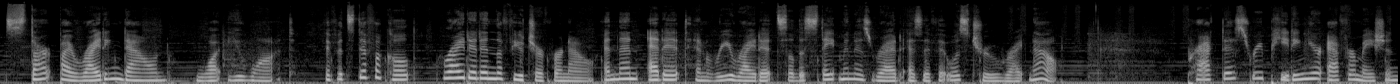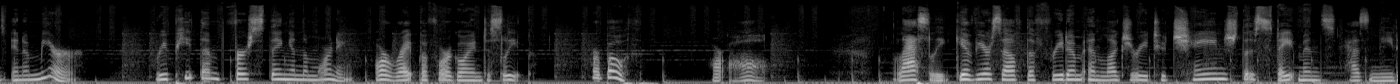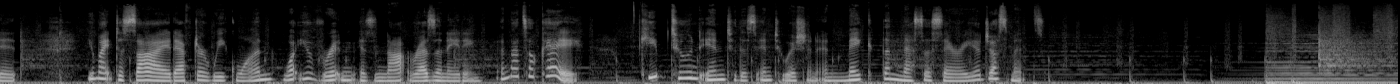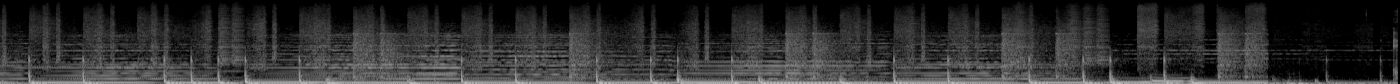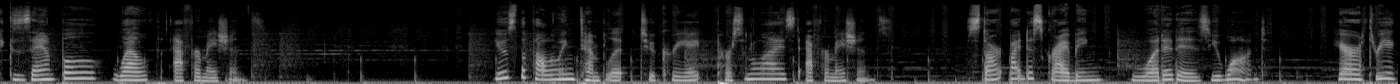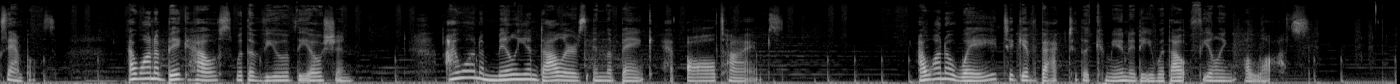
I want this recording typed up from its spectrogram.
Start by writing down what you want. If it's difficult, write it in the future for now, and then edit and rewrite it so the statement is read as if it was true right now. Practice repeating your affirmations in a mirror. Repeat them first thing in the morning, or right before going to sleep, or both, or all. Lastly, give yourself the freedom and luxury to change the statements as needed. You might decide after week one what you've written is not resonating, and that's okay. Keep tuned into this intuition and make the necessary adjustments. Example Wealth Affirmations. Use the following template to create personalized affirmations. Start by describing what it is you want. Here are three examples. I want a big house with a view of the ocean. I want a million dollars in the bank at all times. I want a way to give back to the community without feeling a loss.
